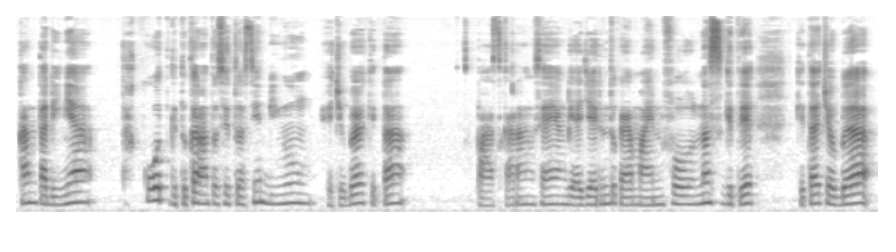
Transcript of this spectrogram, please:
kan tadinya takut gitu kan atau situasinya bingung. Ya coba kita apa sekarang saya yang diajarin tuh kayak mindfulness gitu ya. Kita coba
